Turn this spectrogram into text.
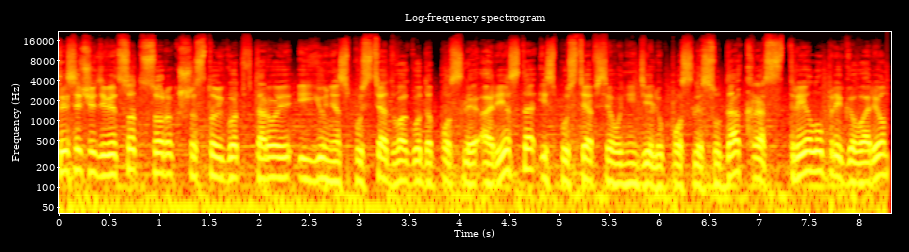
1946 год, 2 июня, спустя два года после ареста и спустя всего неделю после суда к расстрелу приговорен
